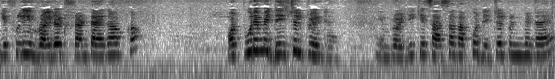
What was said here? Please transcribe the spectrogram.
ये फुली एम्ब्रॉयडर्ड फ्रंट आएगा आपका। और पूरे में डिजिटल प्रिंट है। एम्ब्रॉयडरी के साथ साथ आपको डिजिटल प्रिंट मिल रहा है।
